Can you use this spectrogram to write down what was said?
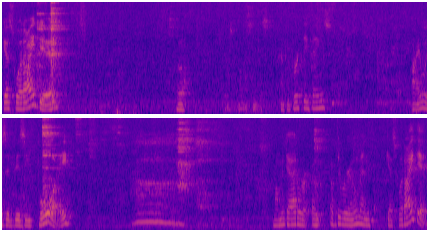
guess what I did? Oh, of happy birthday things. I was a busy boy. Mom and Dad were out of the room, and guess what I did?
